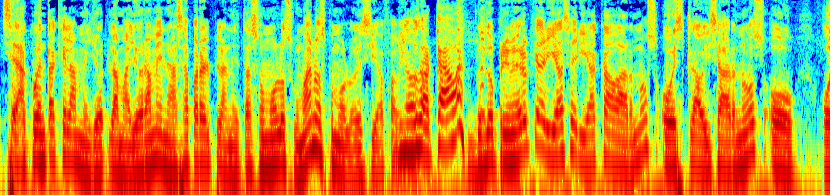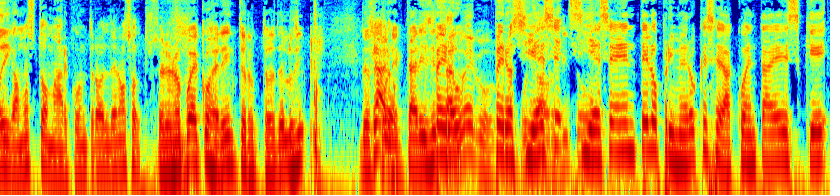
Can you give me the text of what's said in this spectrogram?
se da cuenta que la mayor, la mayor amenaza para el planeta somos los humanos, como lo decía Fabián. Nos acaban. Pues lo primero que haría sería acabarnos o esclavizarnos o, o digamos, tomar control de nosotros. Pero uno puede coger el interruptor de luz y... desconectar y pero, "Hasta luego, pero si ese, computadorcito". si ese ente lo primero que se da cuenta es que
